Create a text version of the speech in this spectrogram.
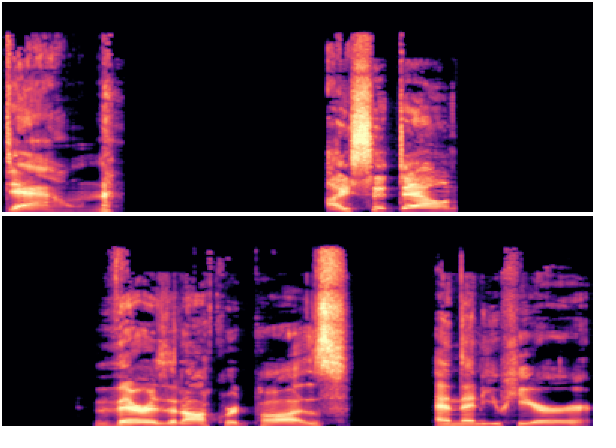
down. I sit down. There is an awkward pause. And then you hear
